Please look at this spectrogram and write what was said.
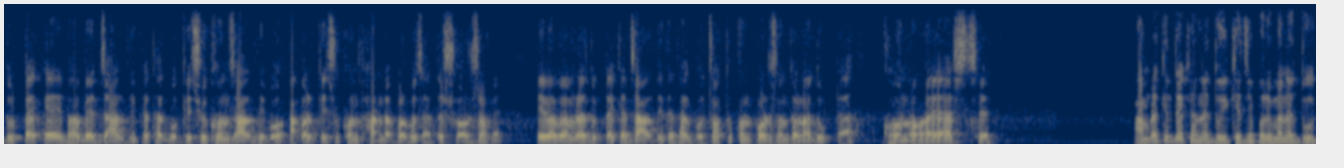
দুধটাকে এভাবে জাল দিতে থাকব, কিছুক্ষণ জাল দিব, আবার কিছুক্ষণ ঠান্ডা করব যাতে সর জমে। এভাবে আমরা দুধটাকে জাল দিতে থাকব, যতক্ষণ পর্যন্ত না দুধটা ঘন হয়ে আসছে। আমরা কিন্তু এখানে দুই কেজি পরিমাণে দুধ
